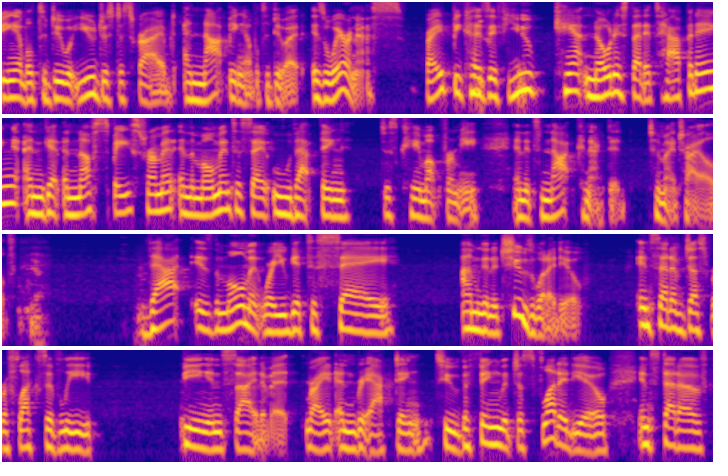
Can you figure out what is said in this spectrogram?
being able to do what you just described and not being able to do it is awareness, right? Because if you can't notice that it's happening and get enough space from it in the moment to say, ooh, that thing just came up for me and it's not connected to my child. Yeah. That is the moment where you get to say, I'm going to choose what I do instead of just reflexively being inside of it, right? And reacting to the thing that just flooded you instead of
